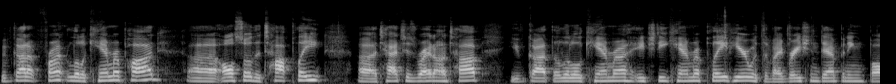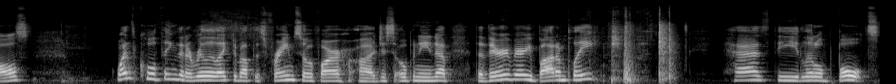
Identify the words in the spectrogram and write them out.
We've got up front a little camera pod. Uh, also, the top plate uh, attaches right on top. You've got the little camera, HD camera plate here with the vibration dampening balls. One cool thing that I really liked about this frame so far, uh, just opening it up, the very, very bottom plate has the little bolts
